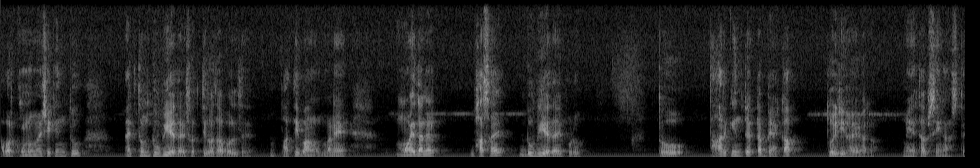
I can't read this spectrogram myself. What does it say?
আবার কোনো ম্যাচে কিন্তু একদম ডুবিয়ে দেয় সত্যি কথা বলতে। বাতি মানে ময়দানের ভাষায় ডুবিয়ে দেয় পুরো। তো তার কিন্তু একটা ব্যাকআপ তৈরি হয়ে গেল। মেহতাব সিং আসতে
